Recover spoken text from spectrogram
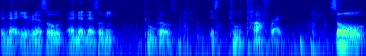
in that area so and then there's only two girls it's too tough right so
